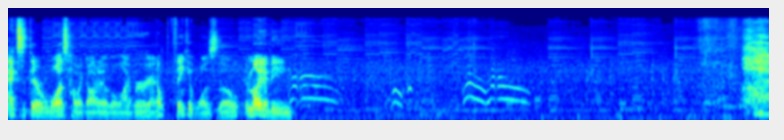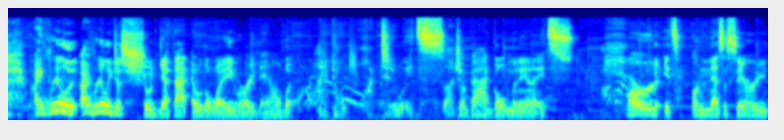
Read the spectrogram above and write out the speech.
exit there was how I got out of the library. I don't think it was, though. It might have been. I really, I really just should get that out of the way right now, but I don't want to. It's such a bad golden banana. It's hard. It's unnecessary.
